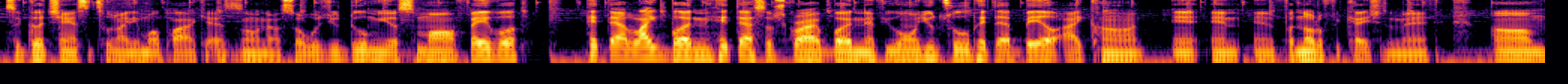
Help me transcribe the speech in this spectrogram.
it's a good chance the 290 Mo podcast is on there. So would you do me a small favor? Hit that like button, hit that subscribe button. If you're on YouTube, hit that bell icon and and, and for notifications, man. Um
